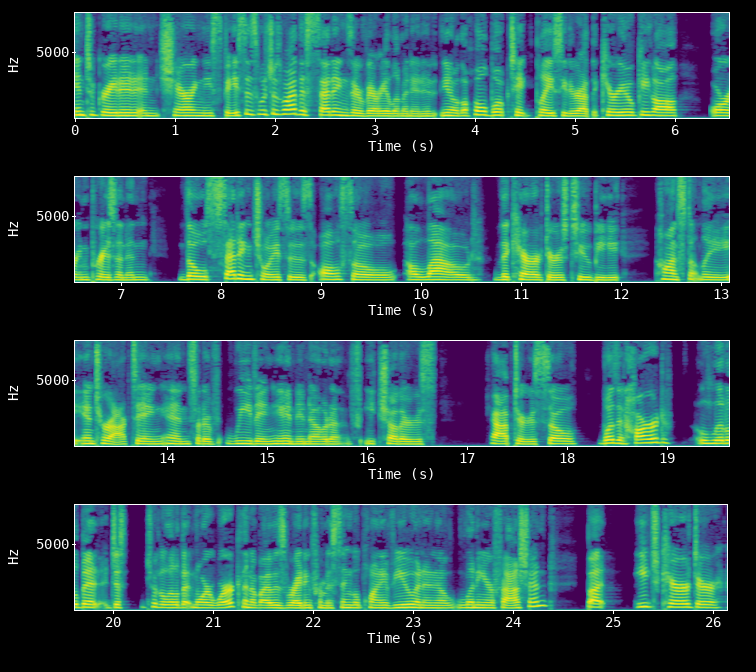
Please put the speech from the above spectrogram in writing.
integrated and sharing these spaces, which is why the settings are very limited. You know, the whole book take place either at the karaoke hall or in prison. And those setting choices also allowed the characters to be constantly interacting and sort of weaving in and out of each other's chapters. So was it hard? a little bit, just took a little bit more work than if I was writing from a single point of view and in a linear fashion. But each character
